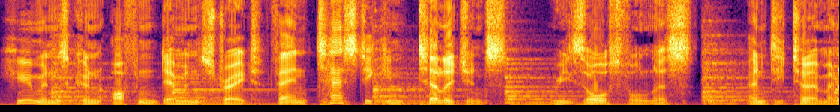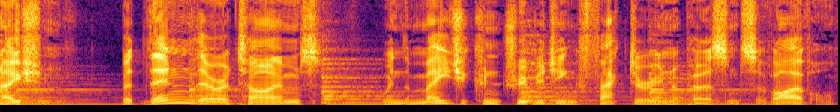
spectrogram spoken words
humans can often demonstrate fantastic intelligence, resourcefulness, and determination. But then there are times when the major contributing factor in a person's survival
